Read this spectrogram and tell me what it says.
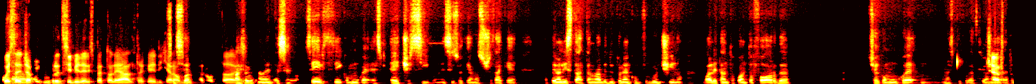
Questa uh, è già più comprensibile rispetto alle altre che dichiarano sì, bancarotta. Assolutamente sì. Sì, sì, comunque è, è, eccessivo, nel senso che è una società che appena listata non ha venduto neanche un furgoncino, vale tanto quanto Ford, c'è comunque una speculazione. Certo,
